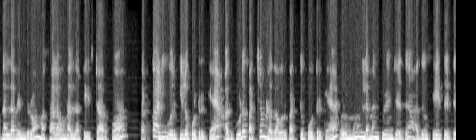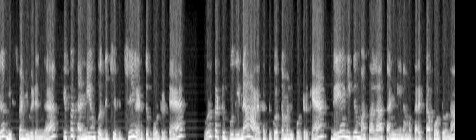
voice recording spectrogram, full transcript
நல்லா வெந்துரும். மசாலாவும் நல்லா டேஸ்டா இருக்கும். தக்காளி ஒரு கிலோ போட்டிருக்கேன். அது கூட பச்சை மிளகாய் ஒரு பத்து போட்டிருக்கேன். ஒரு மூணு லெமன் பிழிஞ்சது அதுவும் சேர்த்துட்டு மிக்ஸ் பண்ணி விடுங்க. இப்ப தண்ணியும் கொதிச்சிருச்சு. எடுத்து போட்டுட்டேன். ஒரு கட்டு புதினா அரைக்கட்டு கொத்தமல்லி போட்டிருக்கேன். பிரியாணிக்கு மசாலா தண்ணி நம்ம கரெக்டா போட்டோம்னா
